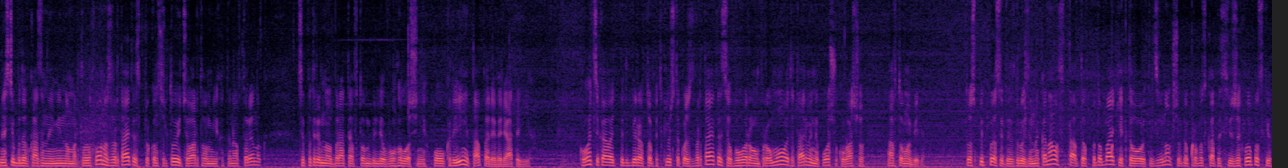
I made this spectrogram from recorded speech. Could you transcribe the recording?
В місті буде вказаний мій номер телефону. Звертайтесь, проконсультую, чи варто вам їхати на авторинок, чи потрібно обирати автомобілі в оголошеннях по Україні та перевіряти їх. Кого цікавить підбір авто під ключ, також звертайтеся, обговоримо про умови та терміни пошуку вашого автомобіля. Тож підписуйтесь, друзі, на канал, ставте вподобайки, активуйте дзвінок, щоб не пропускати свіжих випусків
